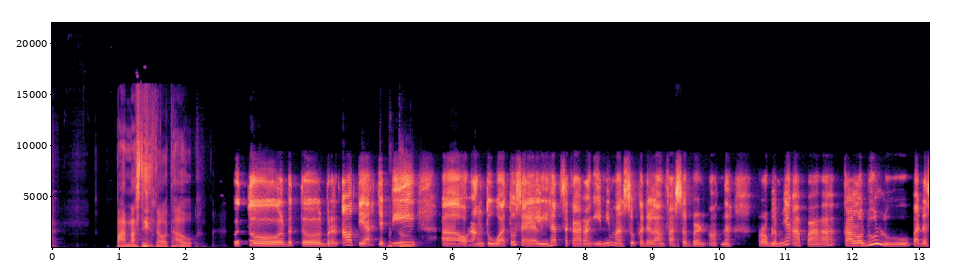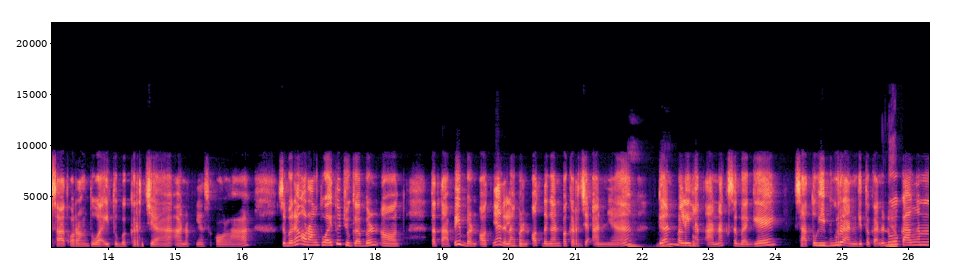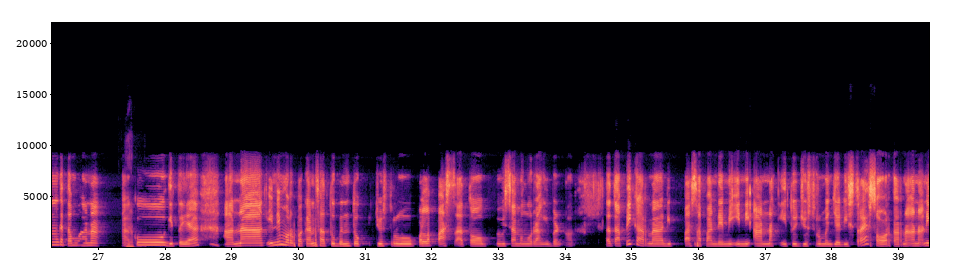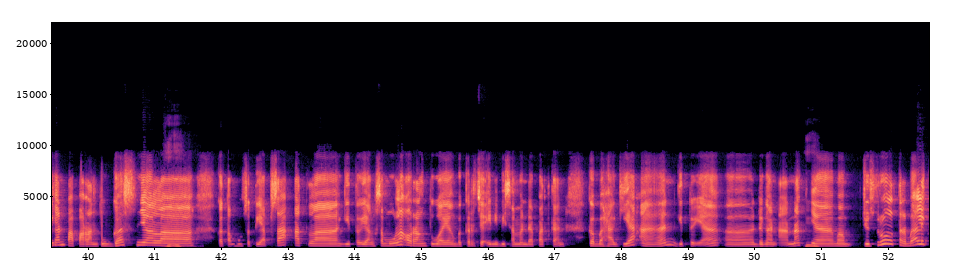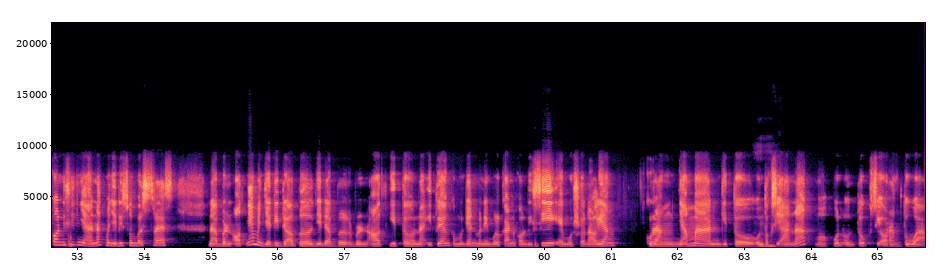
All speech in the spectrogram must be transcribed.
panas nih tahu-tahu. Betul, betul. Burnout ya. Jadi uh, orang tua tuh saya lihat sekarang ini masuk ke dalam fase burnout. Nah, problemnya apa? Kalau dulu pada saat orang tua itu bekerja, anaknya sekolah, sebenarnya orang tua itu juga burnout. Tetapi burnoutnya adalah burnout dengan pekerjaannya hmm. dan melihat anak sebagai satu hiburan gitu kan. Aduh, yep. kangen ketemu anak aku yep. gitu ya. Anak ini merupakan satu bentuk justru pelepas atau bisa mengurangi burnout. Tetapi karena di masa pandemi ini anak itu justru menjadi stresor karena anak ini kan paparan tugasnya lah, hmm. ketemu setiap saat lah gitu. Yang semula orang tua yang bekerja ini bisa mendapatkan kebahagiaan gitu ya uh, dengan anaknya, hmm. justru terbalik kondisinya anak menjadi sumber stres Nah, burnoutnya menjadi double, jadi double burnout gitu. Nah, itu yang kemudian menimbulkan kondisi emosional yang kurang nyaman gitu hmm. untuk si anak maupun untuk si orang tua.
